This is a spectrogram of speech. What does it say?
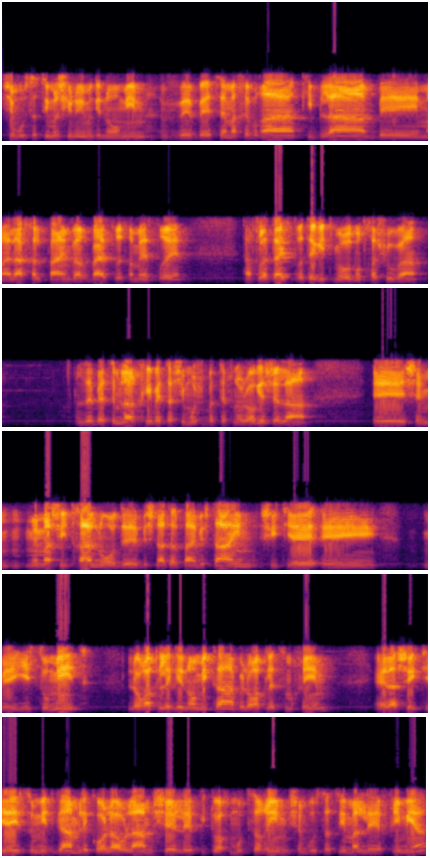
שמבוססים על שינויים גנומיים, ובעצם החברה קיבלה במהלך 2014-2015 החלטה אסטרטגית מאוד מאוד חשובה, זה בעצם להרחיב את השימוש בטכנולוגיה שלה, אה, ממה שהתחלנו עוד אה, בשנת 2002, שהיא תהיה אה, יישומית לא רק לגנומיקה ולא רק לצמחים, אלא שהיא תהיה יישומית גם לכל העולם של פיתוח מוצרים שמבוססים על כימיה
